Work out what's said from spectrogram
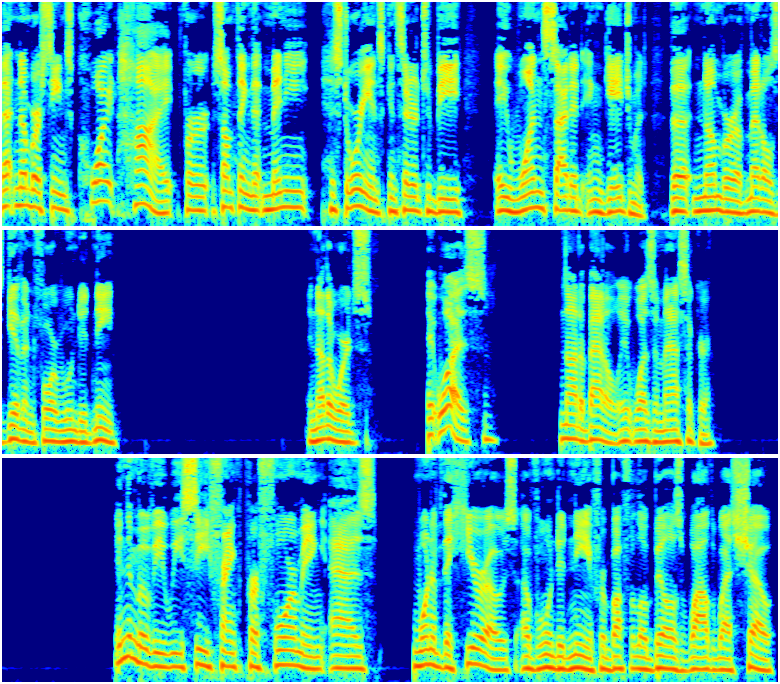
that number seems quite high for something that many historians consider to be a one sided engagement, the number of medals given for Wounded Knee. In other words, it was not a battle, it was a massacre. In the movie, we see Frank performing as one of the heroes of Wounded Knee for Buffalo Bill's Wild West show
